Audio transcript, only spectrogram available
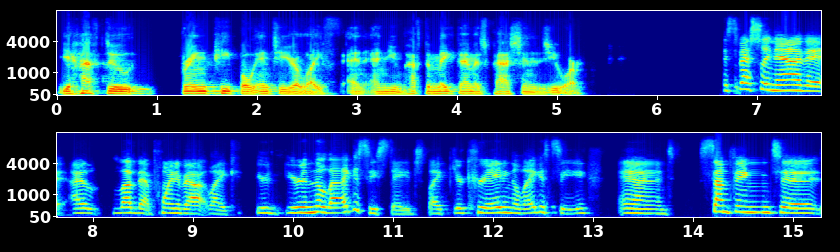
you have to bring people into your life and, and you have to make them as passionate as you are especially now that I love that point about like you're you're in the legacy stage, like you're creating a legacy and something to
